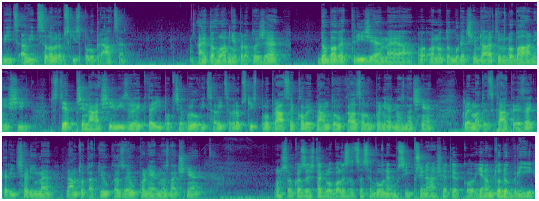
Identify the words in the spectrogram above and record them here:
víc a víc celoevropské spolupráce. A je to hlavně proto, že doba, ve které žijeme a ono to bude čím dál tím globálnější, prostě přináší výzvy, které potřebují více a více evropské spolupráce. Covid nám to ukázal úplně jednoznačně, klimatická krize, který čelíme, nám to taky ukazuje úplně jednoznačně. On se ukazuje, že ta globalizace sebou nemusí přinášet jako jenom to dobrý,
